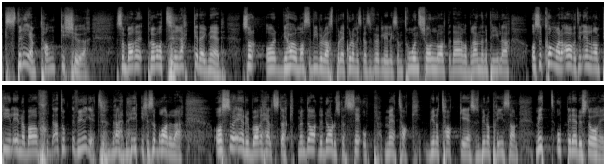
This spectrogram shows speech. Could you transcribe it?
Ekstremt tankekjør som bare prøver å trekke deg ned. Sånn, og Vi har jo masse bibelvers på det, hvordan vi skal selvfølgelig liksom, troens skjold og alt det der, og brennende piler. Og så kommer det av og til en eller annen pil inn og bare Der tok det fyr, gitt. Det, det gikk ikke så bra, det der. Og så er du bare helt stuck. Men da, det er da du skal se opp med takk. Begynne å takke Jesus, begynn å prise han. Midt oppi det du står i.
